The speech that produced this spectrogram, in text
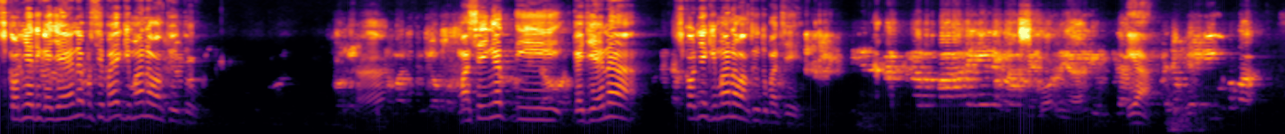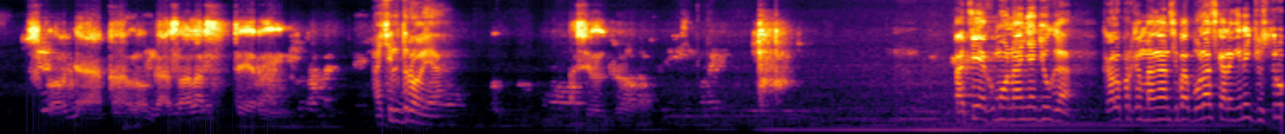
skornya di Gajayana Persibaya gimana waktu itu? Hah? Masih ingat di Gajayana skornya gimana waktu itu Pak C? skornya Iya. Skornya kalau nggak salah seri Hasil draw ya. hasil draw Pak C, aku mau nanya juga. Kalau perkembangan sepak bola sekarang ini justru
